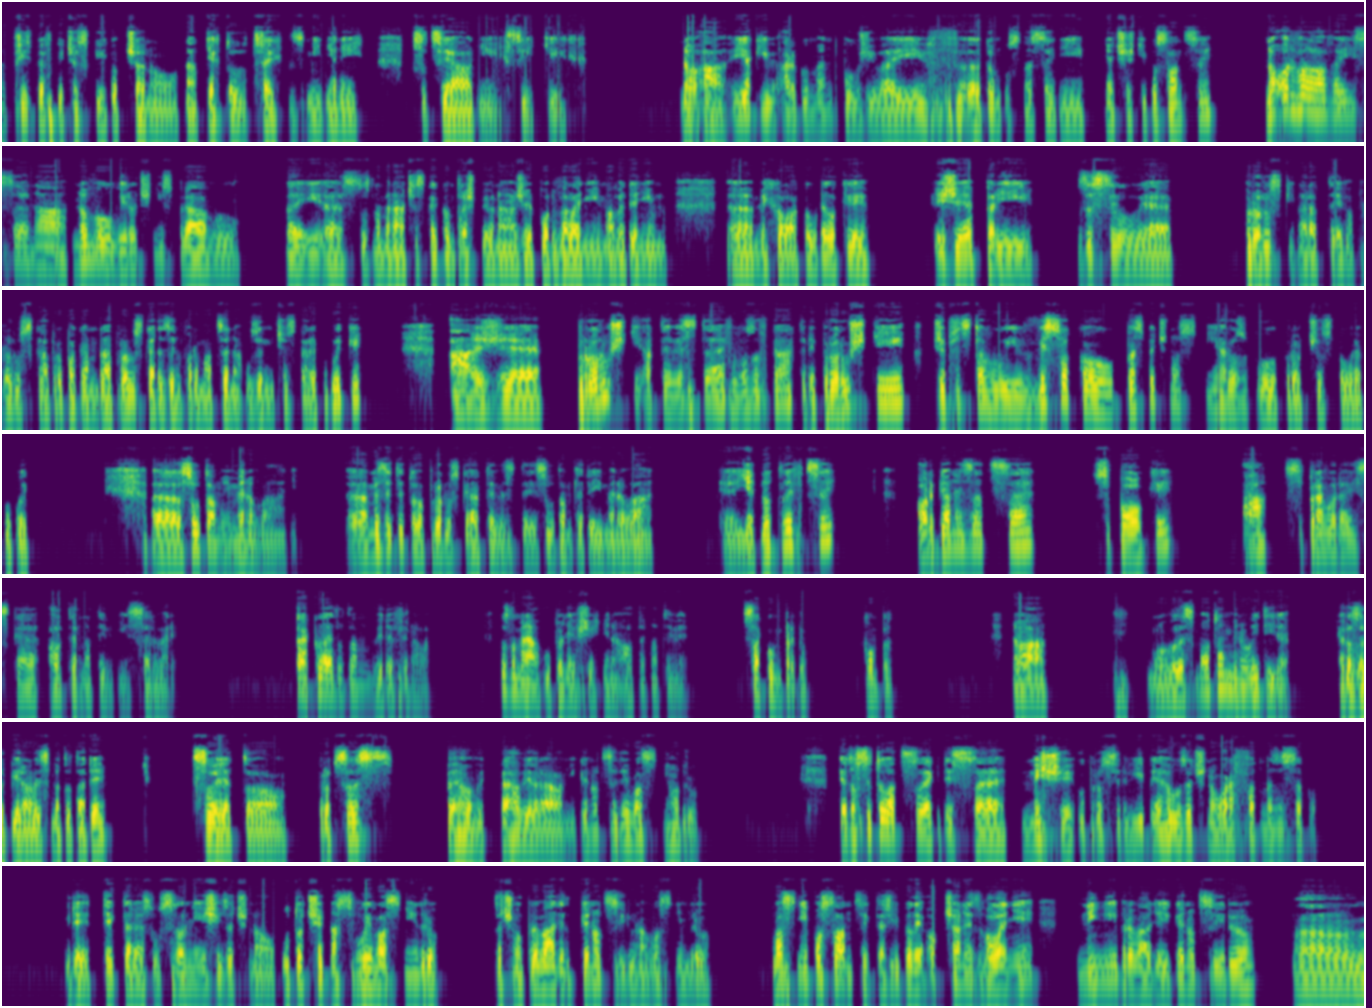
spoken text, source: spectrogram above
příspěvky českých občanů na těchto třech zmíněných sociálních sítích. No a jaký argument používají v eh, tom usnesení čeští poslanci? No odvolávají se na novou výroční zprávu BIS, to znamená České kontrašpionáže pod velením a vedením e, Michala Koudelky, že prý zesiluje proruský narrativ a proruská propaganda, proruská dezinformace na území České republiky a že proruští aktivisté v uvozovkách, tedy proruští, že představují vysokou bezpečnostní hrozbu pro Českou republiku. E, jsou tam jmenováni. E, mezi tyto proruské aktivisty jsou tam tedy jmenováni jednotlivci, organizace, spolky a spravodajské alternativní servery. Takhle je to tam vydefinovat. To znamená úplně všichni na alternativě. Sakum prdu komplet. No a mluvili jsme o tom minulý týden. Rozebírali jsme to tady, co je to proces behaviorální genocidy vlastního druhu. Je to situace, kdy se myši uprostřed výběhu začnou rafat mezi sebou. Kdy ty, které jsou silnější, začnou útočit na svůj vlastní druh. Začnou provádět genocidu na vlastním druhu. Vlastní poslanci, kteří byli občany zvoleni, nyní provádějí genocidu,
